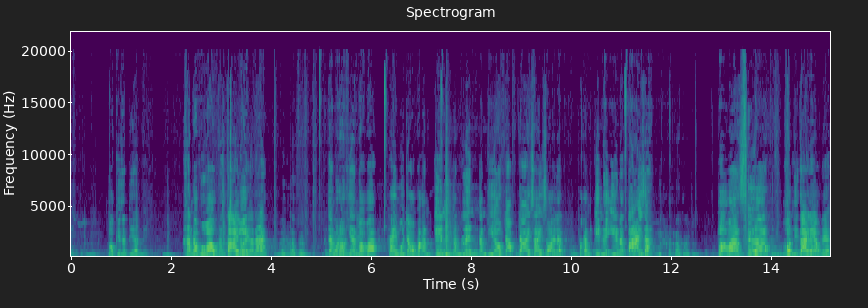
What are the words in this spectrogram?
นี่ พวกคริสเตียนนี่ คันว่าผู้เว้านั่นตายเลยเหรอนะ อาจารย์โมโรเขียนบอกว่า ให้หมู่เจ้าพักกันกินกันเล่นกันเที่ยวจับจ่ายใส่ซอยแหละพักกันกินให้อิ่มแล้วตายซะ เพราะว่าเสื้อคนที่ตายแล้วเนี่ย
